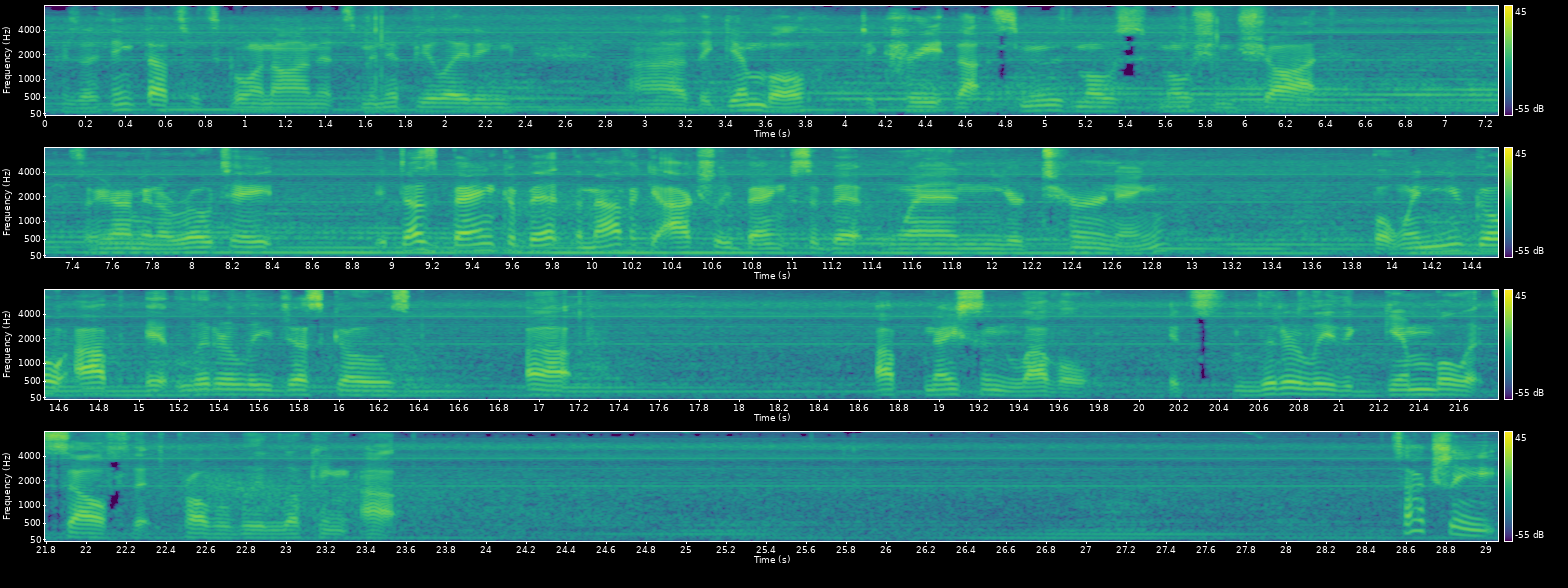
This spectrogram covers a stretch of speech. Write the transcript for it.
Because I think that's what's going on. It's manipulating uh, the gimbal to create that smooth motion shot. So here I'm going to rotate. It does bank a bit. The Mavic actually banks a bit when you're turning. But when you go up, it literally just goes up, up nice and level. It's literally the gimbal itself that's probably looking up. It's actually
